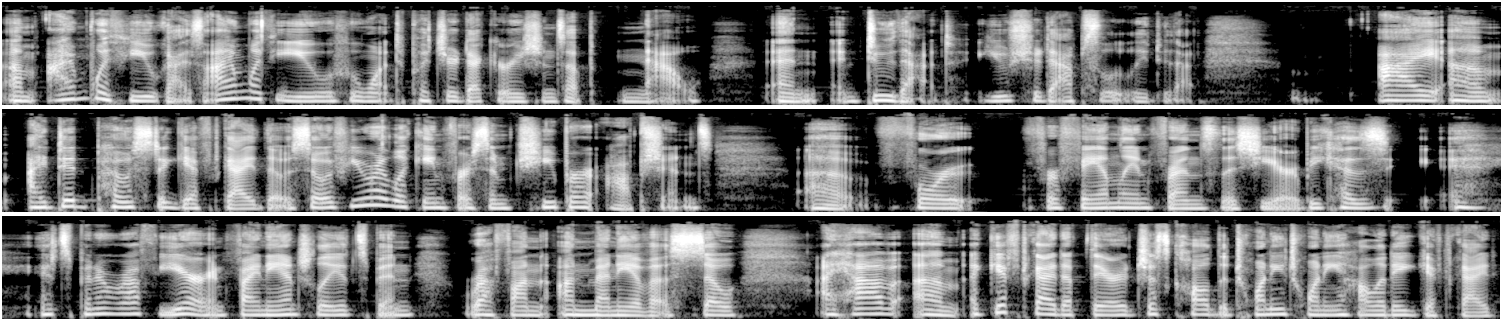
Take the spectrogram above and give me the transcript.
um, i'm with you guys. I'm with you who want to put your decorations up now and do that. You should absolutely do that. I um i did post a gift guide though. So if you are looking for some cheaper options uh, for for family and friends this year because eh, it's been a rough year and financially it's been rough on on many of us. So I have um, a gift guide up there just called the 2020 Holiday Gift Guide,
